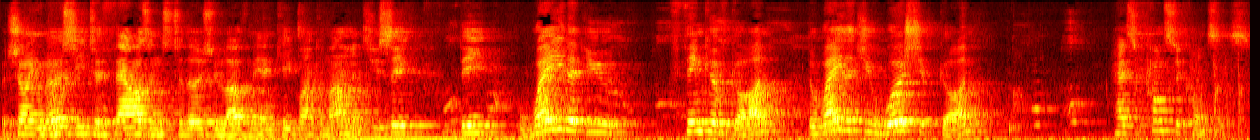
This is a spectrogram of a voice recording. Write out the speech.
But showing mercy to thousands to those who love me and keep my commandments. You see, the way that you think of God, the way that you worship God, has consequences.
